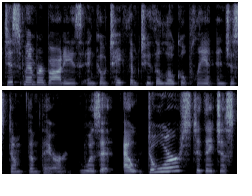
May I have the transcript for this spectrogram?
dismember bodies and go take them to the local plant and just dump them there. Was it outdoors? Did they just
